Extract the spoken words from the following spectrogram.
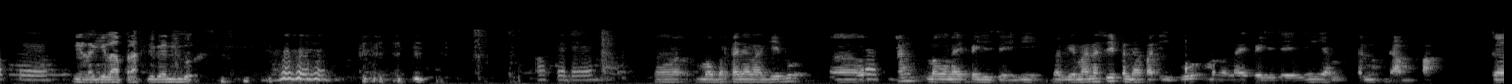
Oke. Ini lagi laprak juga nih bu. Oke deh. Eh, mau bertanya lagi bu, Eh, Iya. kan mengenai PJJ ini, bagaimana sih pendapat ibu mengenai PJJ ini yang penuh dampak ke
